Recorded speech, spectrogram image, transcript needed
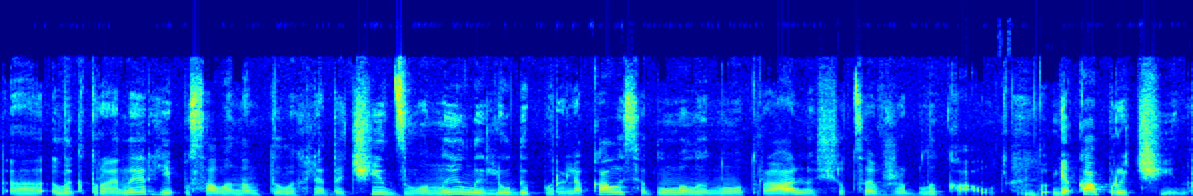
е, електроенергії, писали нам телеглядачі, дзвонили. Люди перелякалися, думали, ну от реально, що це вже блекаут. Да. Яка причина?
